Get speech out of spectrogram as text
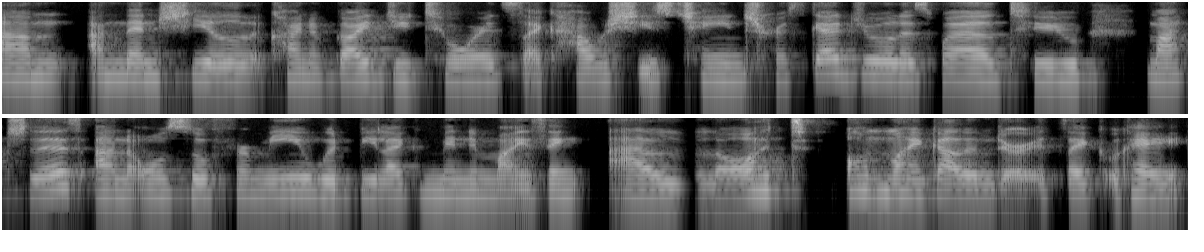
um, and then she'll kind of guide you towards like how she's changed her schedule as well to match this. And also for me, would be like minimizing a lot on my calendar. It's like, okay,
